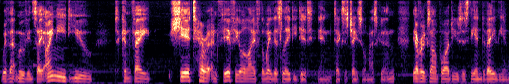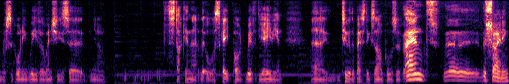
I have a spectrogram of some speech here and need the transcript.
with that movie and say, "I need you to convey sheer terror and fear for your life the way this lady did in Texas Chainsaw Massacre." And the other example I'd use is the end of Alien with Sigourney Weaver when she's, uh, you know, stuck in that little escape pod with the alien. Uh, two of the best examples of, and uh, The Shining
